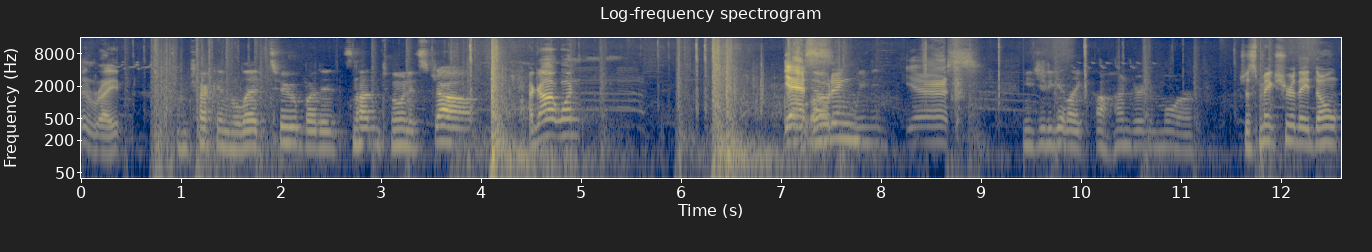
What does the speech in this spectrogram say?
Right. I'm checking lead too, but it's not doing its job. I got one. Yes. Loading. We need, Yes. need you to get like a hundred more. Just make sure they don't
